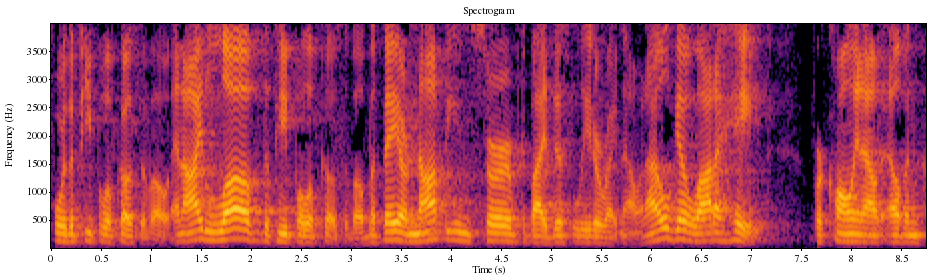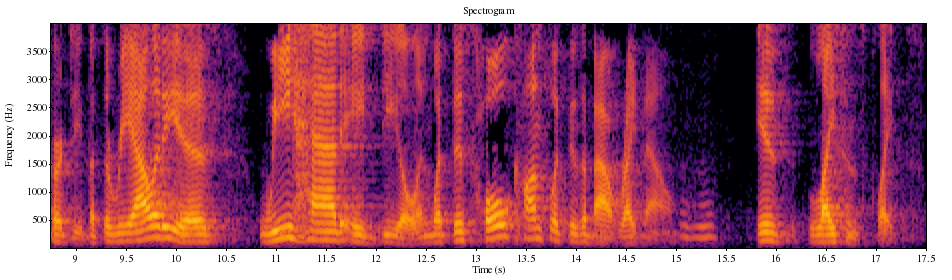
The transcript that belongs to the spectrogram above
for the people of Kosovo. And I love the people of Kosovo, but they are not being served by this leader right now. And I will get a lot of hate for calling out Albin Kurti. But the reality is, we had a deal. And what this whole conflict is about right now mm-hmm. is license plates.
